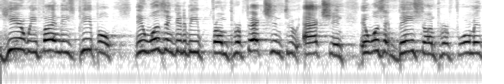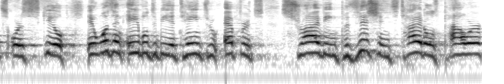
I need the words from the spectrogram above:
here we find these people, it wasn't going to be from perfection through action. It wasn't based on performance or skill. It wasn't able to be attained through efforts, striving, positions, titles, power,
